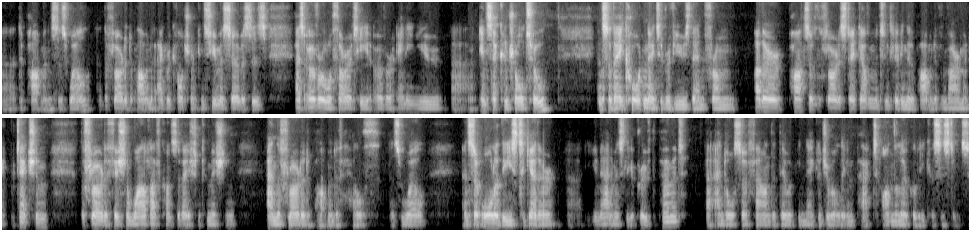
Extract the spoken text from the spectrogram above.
uh, departments as well. The Florida Department of Agriculture and Consumer Services has overall authority over any new uh, insect control tool. And so they coordinated reviews then from other parts of the Florida state government, including the Department of Environmental Protection, the Florida Fish and Wildlife Conservation Commission, and the Florida Department of Health as well. And so all of these together unanimously approved the permit uh, and also found that there would be negligible impact on the local ecosystems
